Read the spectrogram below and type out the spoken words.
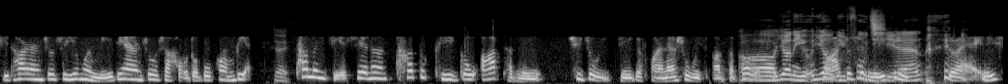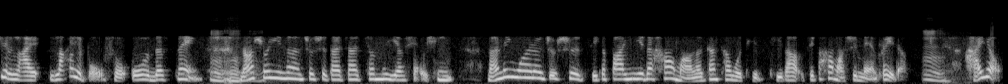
其他人就是因为没电，就是好多不方便。对，他们解释呢，他都可以 go after 你去做这个 financial responsibility，哦，要你要你付钱，对，你是 li liable for all the thing。嗯嗯。然后所以呢，就是大家真的要小心。那另外呢，就是这个八一的号码呢，刚才我提提到，这个号码是免费的。嗯。还有，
